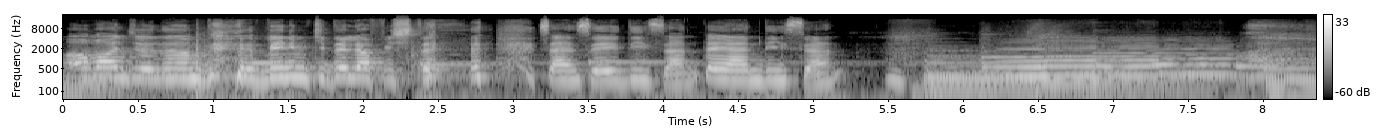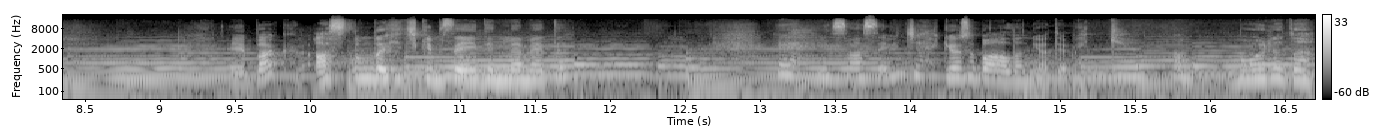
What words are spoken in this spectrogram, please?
Aman canım, benimki de laf işte. Sen sevdiysen, beğendiysen. E bak, Aslım da hiç kimseyi dinlemedi. Eh, insan sevince gözü bağlanıyor demek ki. Ha, bu arada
